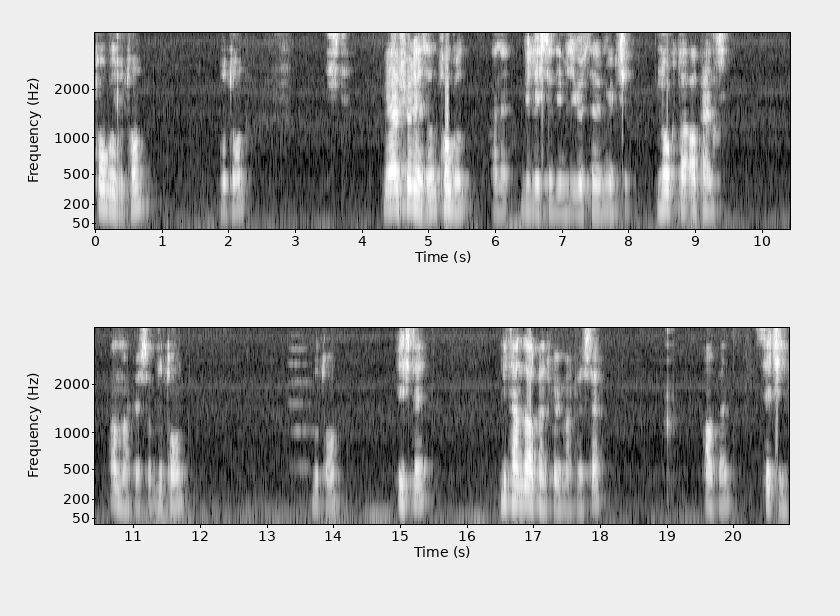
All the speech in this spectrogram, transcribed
Toggle buton buton işte. Veya şöyle yazalım toggle. Hani birleştirdiğimizi gösterebilmek için. Nokta append. Ama arkadaşlar? Buton buton işte bir tane daha append koyayım arkadaşlar. Append seçili.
